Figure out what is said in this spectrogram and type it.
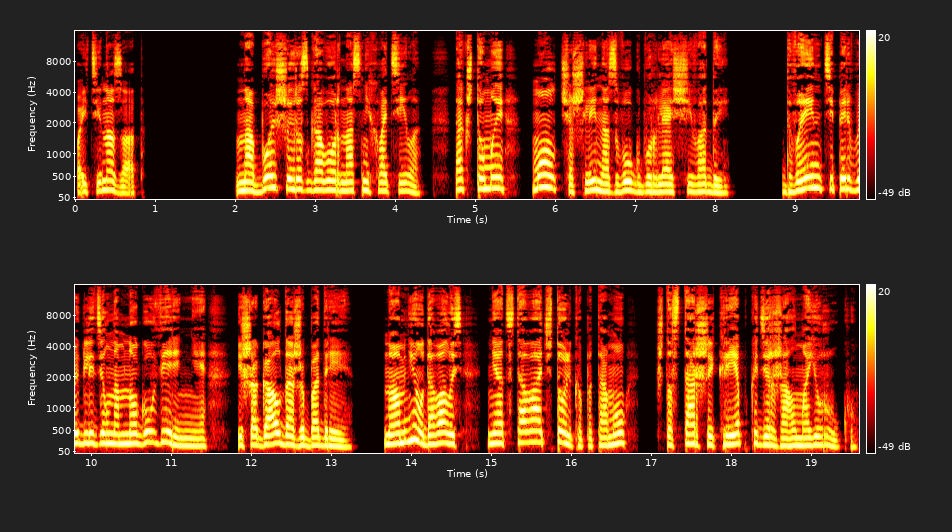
пойти назад». На больший разговор нас не хватило, так что мы молча шли на звук бурлящей воды. Двейн теперь выглядел намного увереннее и шагал даже бодрее. Ну а мне удавалось не отставать только потому, что старший крепко держал мою руку.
